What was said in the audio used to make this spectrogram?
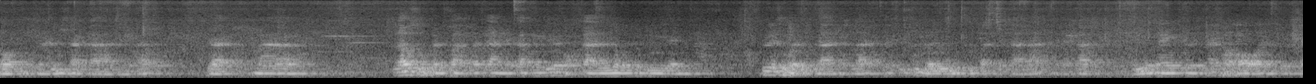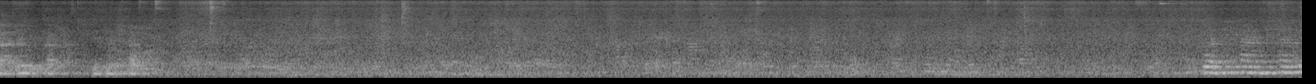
ผอกลุ่มงานวิชาการนะครับจะมาเล่าสู่กันฟังแล้วกันนะครับในเรื่องของการลงทะเบียน เพื่อสวัสดิการของรัฐและที่ผู้บรรลุคือบัตรประชารัฐนะครับ หรือยังไงเชิญท่านผอดำเนินการได้เลยครับเชิญครับสวัสดีค่ะดิฉัน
